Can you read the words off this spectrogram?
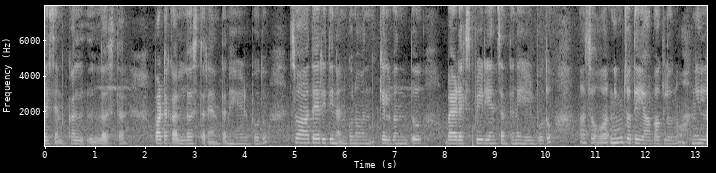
ಲೆಸನ್ ಕಲಿಸ್ತಾರೆ, ಪಾಠ ಕಲಿಸ್ತಾರೆ ಅಂತಲೇ ಹೇಳ್ಬೋದು. ಸೊ ಅದೇ ರೀತಿ ನನಗೂ ಒಂದು ಕೆಲವೊಂದು ಬ್ಯಾಡ್ ಎಕ್ಸ್ಪೀರಿಯೆನ್ಸ್ ಅಂತಲೇ ಹೇಳ್ಬೋದು. ಸೊ ನಿಮ್ಮ ಜೊತೆ ಯಾವಾಗ್ಲೂ ನಿಲ್ಲ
